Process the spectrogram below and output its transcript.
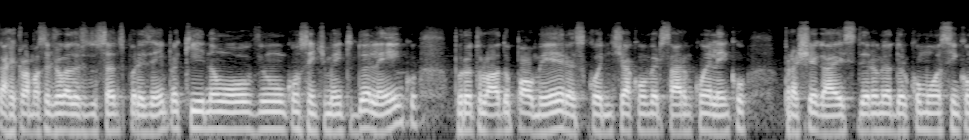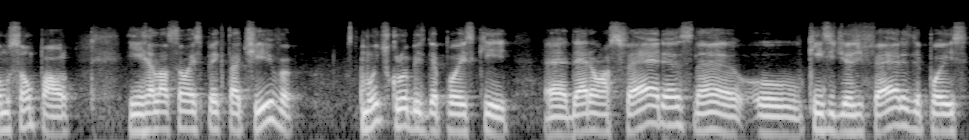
a, reclamação de jogadores do Santos, por exemplo, é que não houve um consentimento do elenco. Por outro lado, o Palmeiras, Corinthians já conversaram com o elenco para chegar a esse denominador comum, assim como São Paulo. E em relação à expectativa, muitos clubes, depois que é, deram as férias, né, o 15 dias de férias, depois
